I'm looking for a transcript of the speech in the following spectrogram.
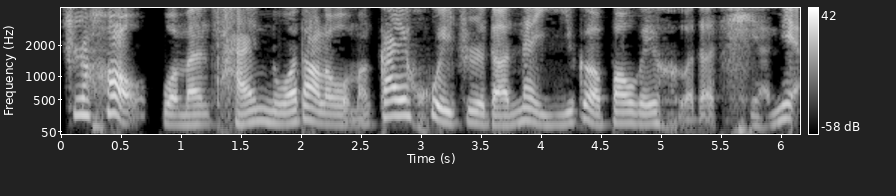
之后，我们才挪到了我们该绘制的那一个包围盒的前面，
